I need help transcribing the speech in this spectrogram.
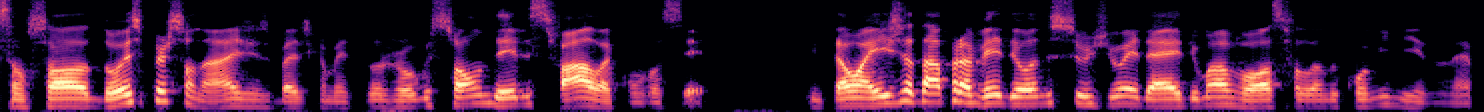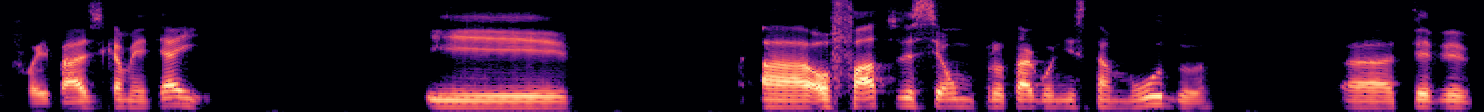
São só dois personagens, basicamente, no jogo, e só um deles fala com você. Então aí já dá para ver de onde surgiu a ideia de uma voz falando com o menino, né? Foi basicamente aí. E uh, o fato de ser um protagonista mudo uh, teve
